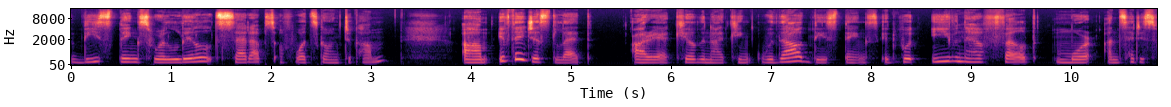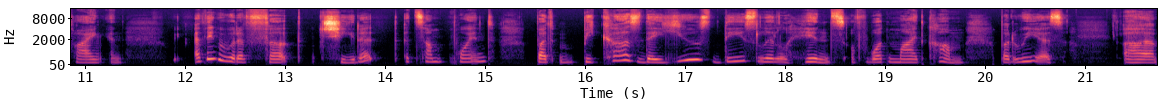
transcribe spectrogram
these things were little setups of what's going to come. Um, if they just let Arya kill the Night King without these things, it would even have felt more unsatisfying, and I think we would have felt cheated at some point. But because they used these little hints of what might come, but we as uh,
